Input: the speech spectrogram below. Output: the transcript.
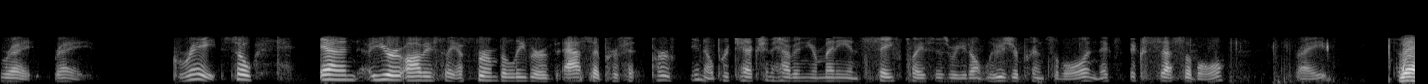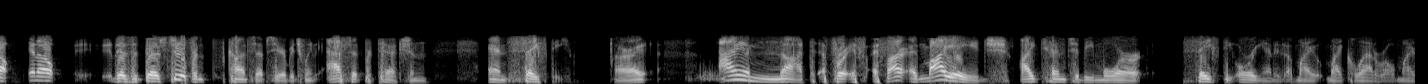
Right, right. Great. So, and you're obviously a firm believer of asset, per, per, you know, protection, having your money in safe places where you don't lose your principal and it's accessible, right? Well, you know, there's there's two different concepts here between asset protection and safety. All right, I am not for if if I at my age I tend to be more safety oriented of my my collateral, my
